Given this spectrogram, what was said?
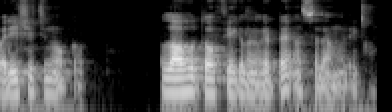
പരീക്ഷിച്ച് നോക്കാം. അള്ളാഹു തോഫീക്ക് നൽകട്ടെ. അസ്സലാമലൈക്കും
